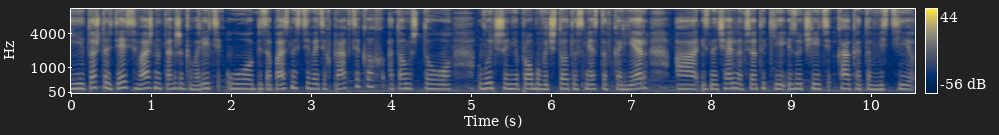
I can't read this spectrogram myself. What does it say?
И то, что здесь важно также говорить о безопасности в этих практиках, о том, что лучше не пробовать что-то с места в карьер, а изначально все-таки изучить, как это ввести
